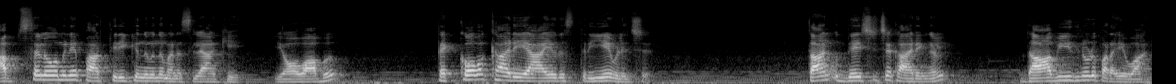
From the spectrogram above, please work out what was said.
അബ്സലോമിനെ പാർത്തിരിക്കുന്നുവെന്ന് മനസ്സിലാക്കി യോവാബ് തെക്കോവക്കാരിയായ ഒരു സ്ത്രീയെ വിളിച്ച് താൻ ഉദ്ദേശിച്ച കാര്യങ്ങൾ ദാവീദിനോട് പറയുവാൻ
